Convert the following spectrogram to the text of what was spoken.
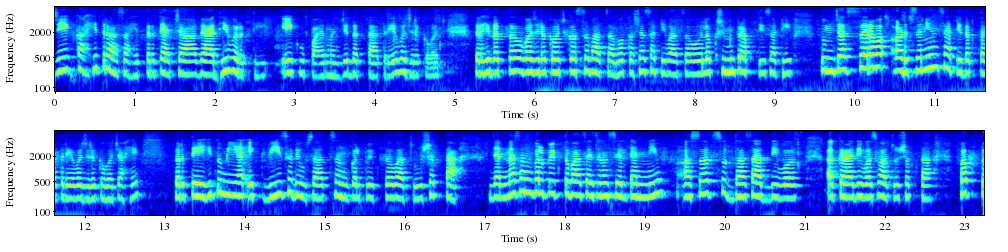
जे काही त्रास आहेत तर त्याच्या व्याधीवरती एक उपाय म्हणजे दत्तात्रेय वज्रकवच. तर हे दत्त वज्रकवच कसं वाचावं कशासाठी वाचावं लक्ष्मी प्राप्तीसाठी तुमच्या सर्व अडचणींसाठी दत्तात्रेय वज्रकवच आहे. तर तेही तुम्ही या एकवीस दिवसात संकल्पयुक्त वाचू शकता. ज्यांना संकल्पयुक्त वाचायचं नसेल त्यांनी असंच सुद्धा सात दिवस अकरा दिवस वाचू शकता. फक्त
